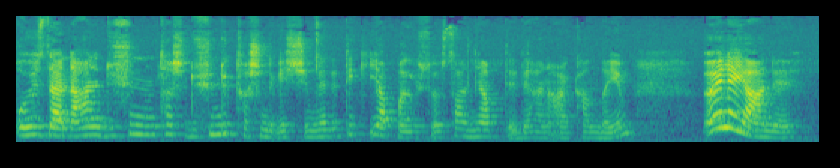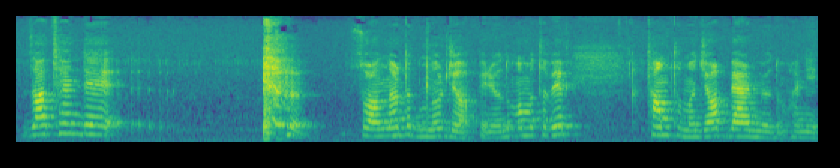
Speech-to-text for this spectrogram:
O yüzden de hani düşündüm taş, düşündük taşındık eşimle dedik yapmak istiyorsan yap dedi hani arkandayım. Öyle yani. Zaten de soğanlara da bunları cevap veriyordum ama tabii tam tama cevap vermiyordum. Hani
